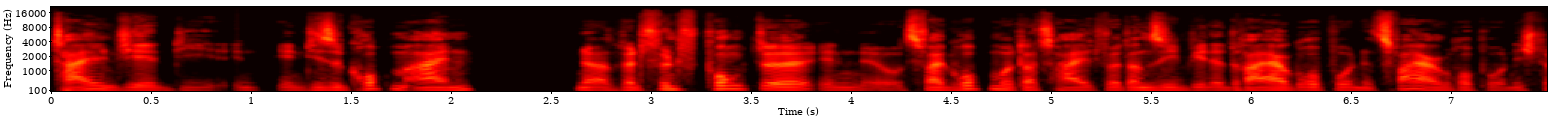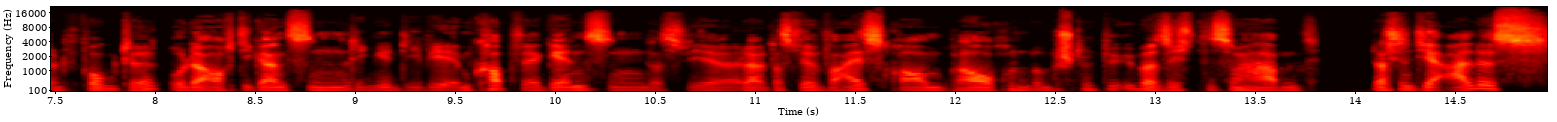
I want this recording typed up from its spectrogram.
teilen wir die in, in diese Gruppen ein Ne, also wenn fünf Punkte in äh, zwei Gruppen unterteilt wird, dann sehen wir eine Dreiergruppe und eine Zweiergruppe und nicht fünf Punkte. Oder auch die ganzen Dinge, die wir im Kopf ergänzen, dass wir, dass wir Weißraum brauchen, um bestimmte Übersichten zu haben. Das sind ja alles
